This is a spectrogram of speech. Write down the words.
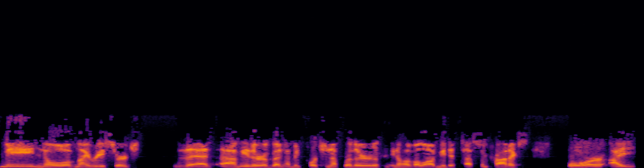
me, know of my research, that um, either have been have been fortunate enough where they're you know have allowed me to test some products, or I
